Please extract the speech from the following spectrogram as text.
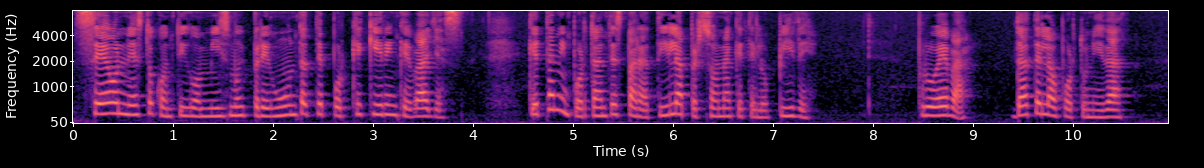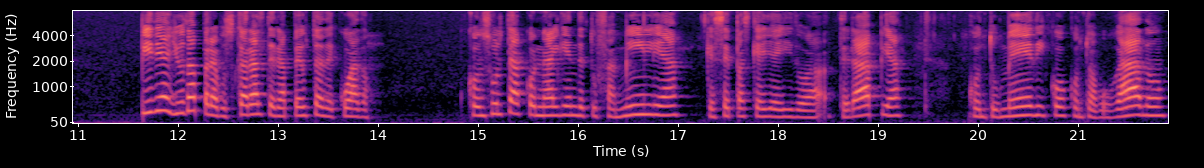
sé honesto contigo mismo y pregúntate por qué quieren que vayas. ¿Qué tan importante es para ti la persona que te lo pide? Prueba, date la oportunidad. Pide ayuda para buscar al terapeuta adecuado. Consulta con alguien de tu familia, que sepas que haya ido a terapia, con tu médico, con tu abogado.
